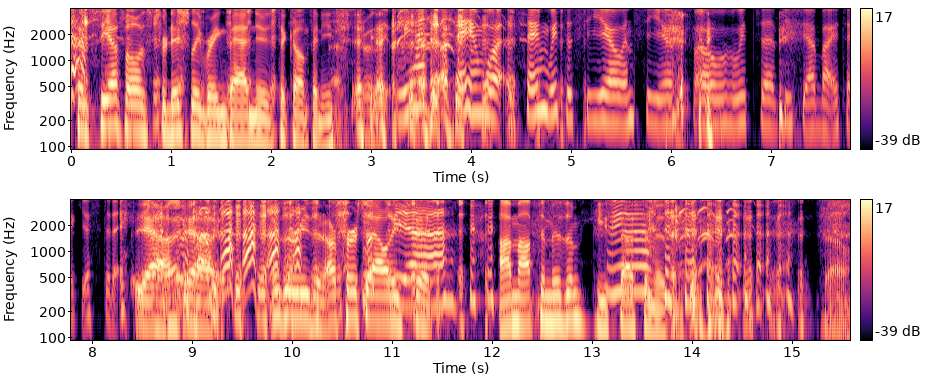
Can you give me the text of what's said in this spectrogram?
Because CFOs traditionally bring bad news to companies. We had the same same with the CEO and CFO with uh, PCI Biotech yesterday. Yeah, yeah. There's a reason. Our personalities fit. I'm optimism. He's yeah. pessimism. so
